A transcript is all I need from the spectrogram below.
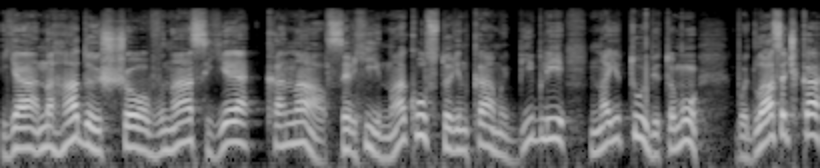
я нагадую, що в нас є канал Сергій Накул сторінками Біблії на Ютубі. Тому, будь ласочка,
